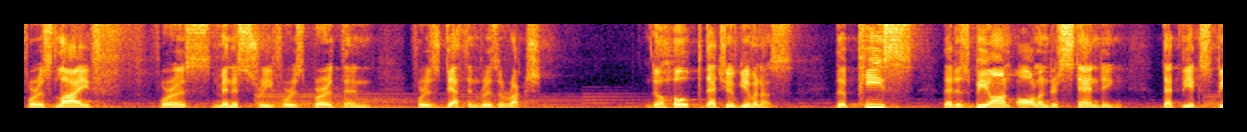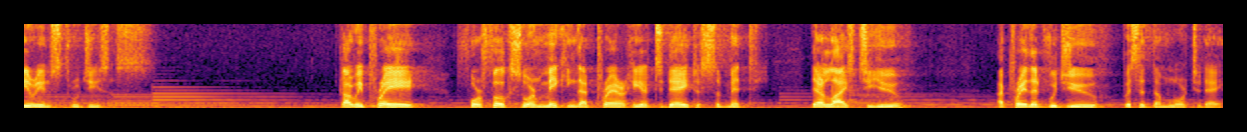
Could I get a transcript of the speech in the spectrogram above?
for his life, for his ministry, for his birth, and for his death and resurrection. The hope that you have given us, the peace that is beyond all understanding that we experience through Jesus. God, we pray for folks who are making that prayer here today to submit their life to you. I pray that would you visit them, Lord, today.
